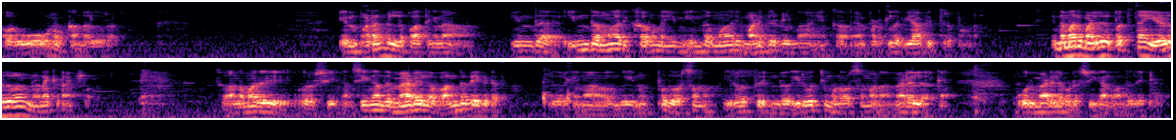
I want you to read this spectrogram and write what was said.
அவர் ஓன்னு உட்காந்து அழுகுறாரு. என் படங்களில் பார்த்தீங்கன்னா இந்த இந்த மாதிரி கருணையும் இந்த மாதிரி மனிதர்கள் தான் என் க என் படத்தில் வியாபித்திருப்பாங்க. இந்த மாதிரி மனிதரை பற்றி தான் எழுதணும்னு நினைக்கிறேன் ஆக்சுவலாக ஸோ அந்த மாதிரி ஒரு ஸ்ரீகாந்த் ஸ்ரீகாந்த் மேடையில் வந்ததே கிடையாது. இது வரைக்கும் நான் வந்து முப்பது வருஷமாக இருபத்தி ரெண்டு இருபத்தி மூணு வருஷமாக நான் மேடையில் இருக்கேன். ஒரு மேடையில் கூட ஸ்ரீகாந்த் வந்ததே கிடையாது.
